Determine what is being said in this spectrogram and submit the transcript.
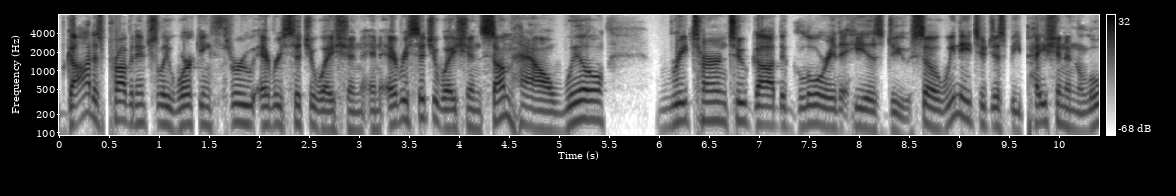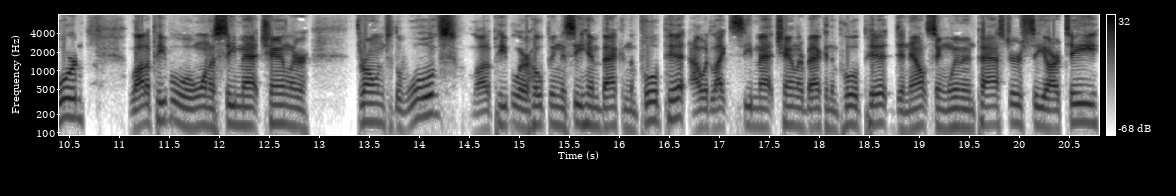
God is providentially working through every situation, and every situation somehow will return to God the glory that he is due. So we need to just be patient in the Lord. A lot of people will want to see Matt Chandler thrown to the wolves. A lot of people are hoping to see him back in the pulpit. I would like to see Matt Chandler back in the pulpit denouncing women pastors, CRT,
